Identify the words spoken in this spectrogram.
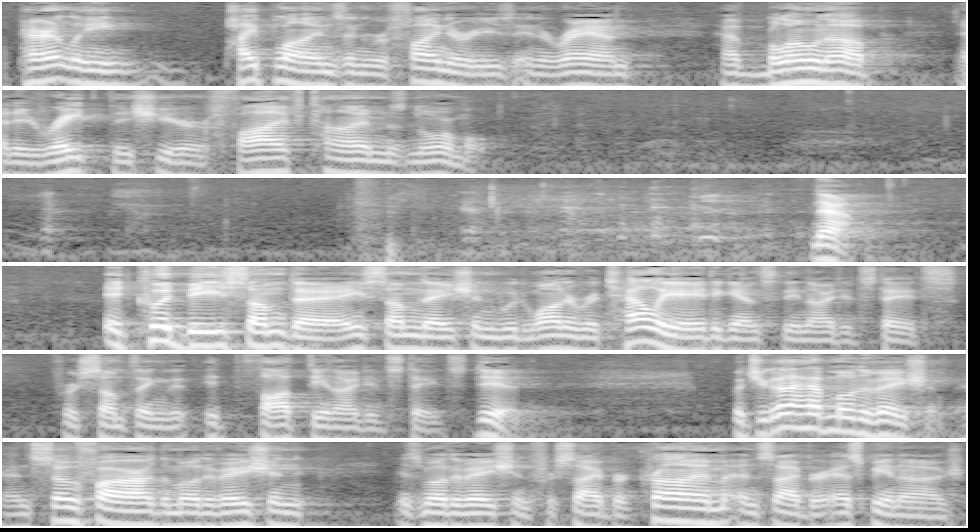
Apparently, pipelines and refineries in Iran have blown up at a rate this year five times normal. Now, it could be someday some nation would want to retaliate against the United States for something that it thought the United States did. But you've got to have motivation. And so far, the motivation is motivation for cyber crime and cyber espionage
